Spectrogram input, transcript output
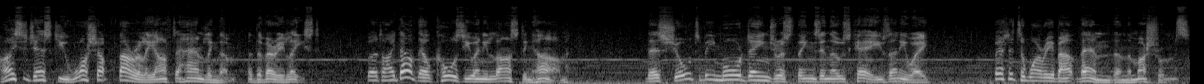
I suggest you wash up thoroughly after handling them, at the very least. But I doubt they'll cause you any lasting harm. There's sure to be more dangerous things in those caves anyway. Better to worry about them than the mushrooms.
